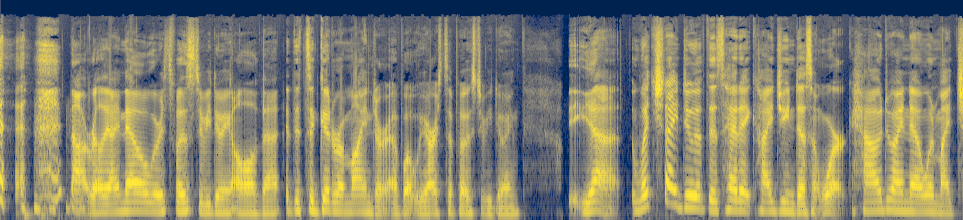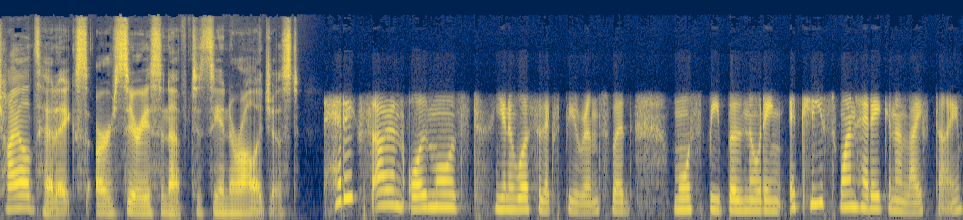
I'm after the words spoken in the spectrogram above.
Not really. I know we're supposed to be doing all of that. It's a good reminder of what we are supposed to be doing. Yeah. What should I do if this headache hygiene doesn't work? How do I know when my child's headaches are serious enough to see a neurologist? Headaches are an almost universal experience, with most people noting at least one headache in a lifetime.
